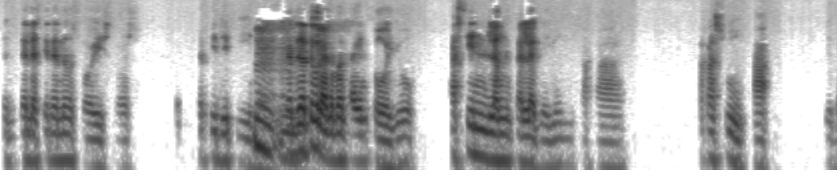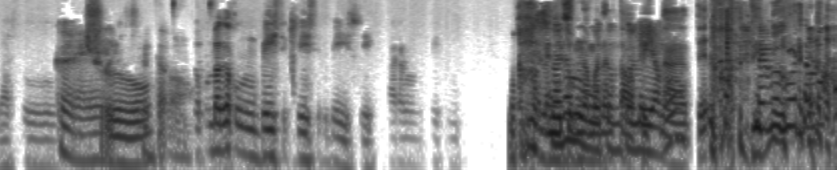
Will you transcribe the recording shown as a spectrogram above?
nagdala sila ng soy sauce sa Pilipinas. Mm-mm. Pero dati wala naman tayong toyo. Asin lang talaga yun saka saka suka. Diba? So, Correct. True. Totoo. so kumbaga kung basic, basic, basic, parang Nakakagutom naman ang topic ako. natin. Ako din. Nagugutom ako.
